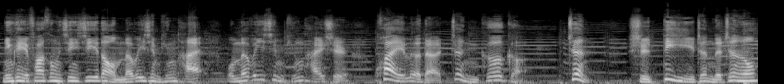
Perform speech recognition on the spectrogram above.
您可以发送信息到我们的微信平台，我们的微信平台是快乐的震哥哥，震是地震的震哦。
